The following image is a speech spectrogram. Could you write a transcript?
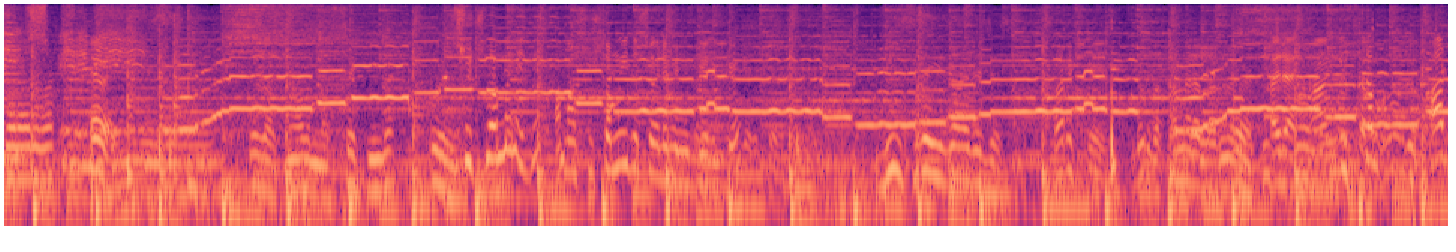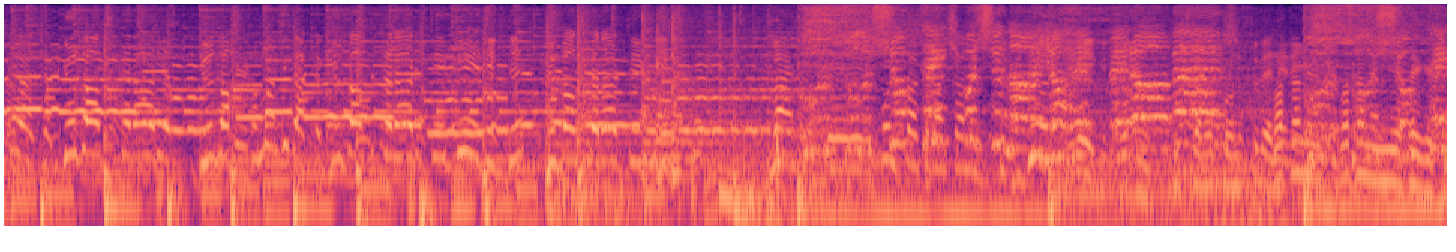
kararı var. Evet. Gözaltına alınması şeklinde. Buyurun. Suçlama nedir? Ama suçlamayı da söylemeniz gerekiyor. Biz size izah edeceğiz. Barış Bey, burada kameraların önünde. Hayır, hayır, hangi Tamam. Arkadaşlar gözaltı kararı gözaltı tamam bir dakika gözaltı tek başına ya hep beraber. Vatan, vatan emniyete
